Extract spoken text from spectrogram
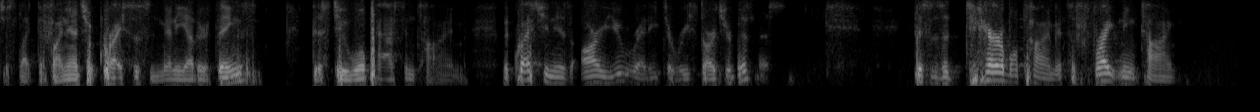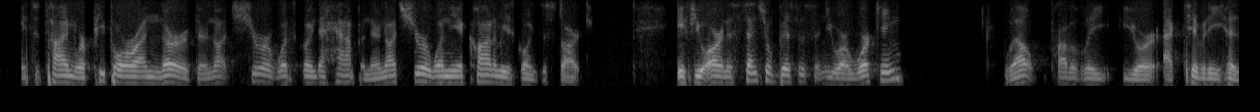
just like the financial crisis and many other things, this too will pass in time. The question is are you ready to restart your business? This is a terrible time. It's a frightening time. It's a time where people are unnerved. They're not sure what's going to happen. They're not sure when the economy is going to start. If you are an essential business and you are working, well, probably your activity has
